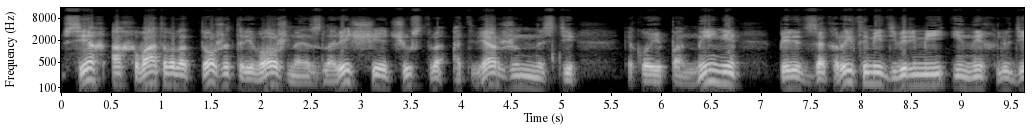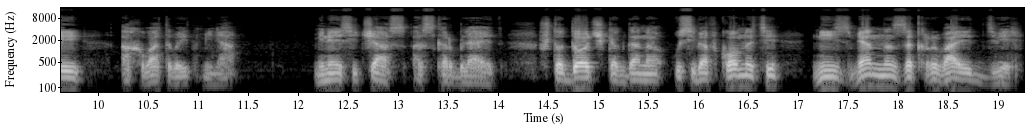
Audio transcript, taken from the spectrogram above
всех охватывало тоже тревожное, зловещее чувство отверженности, какое поныне перед закрытыми дверьми иных людей охватывает меня. Меня и сейчас оскорбляет, что дочь, когда она у себя в комнате, неизменно закрывает дверь.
